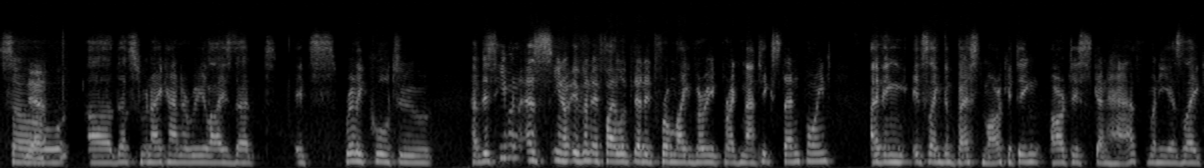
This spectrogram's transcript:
So yeah. uh, that's when I kind of realized that it's really cool to have this. Even as you know, even if I looked at it from like very pragmatic standpoint, I think it's like the best marketing artists can have when he has like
